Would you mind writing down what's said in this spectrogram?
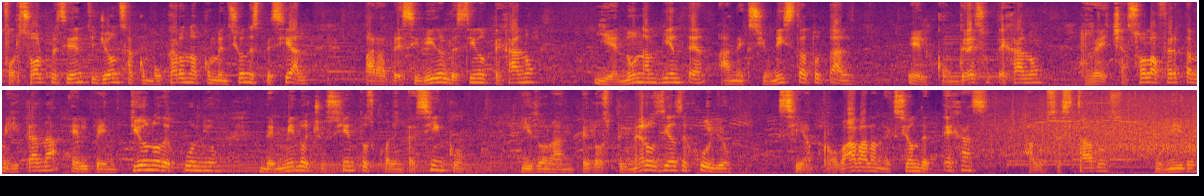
forzó al presidente Jones a convocar una convención especial para decidir el destino tejano y en un ambiente anexionista total, el Congreso tejano rechazó la oferta mexicana el 21 de junio de 1845 y durante los primeros días de julio se aprobaba la anexión de Texas a los Estados Unidos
